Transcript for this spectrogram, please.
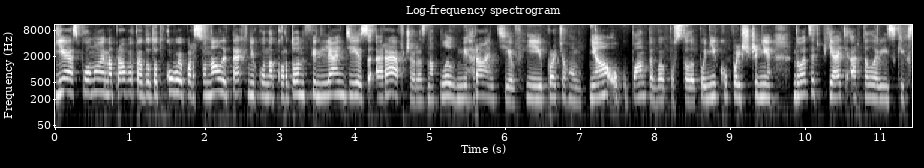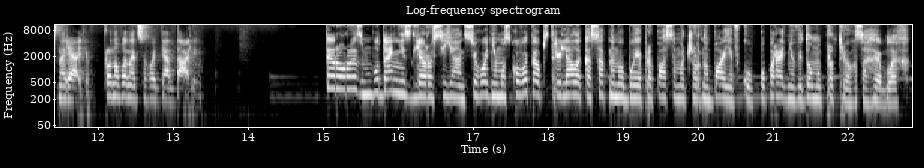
ЄС планує направити додатковий персонал і техніку на кордон Фінляндії з РФ через наплив мігрантів. І протягом дня окупанти випустили по Нікопольщині 25 артилерійських снарядів. Про новини цього дня далі. Тероризм буденність для росіян. Сьогодні московити обстріляли касетними боєприпасами Чорнобаївку. Попередньо відомо про трьох загиблих.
